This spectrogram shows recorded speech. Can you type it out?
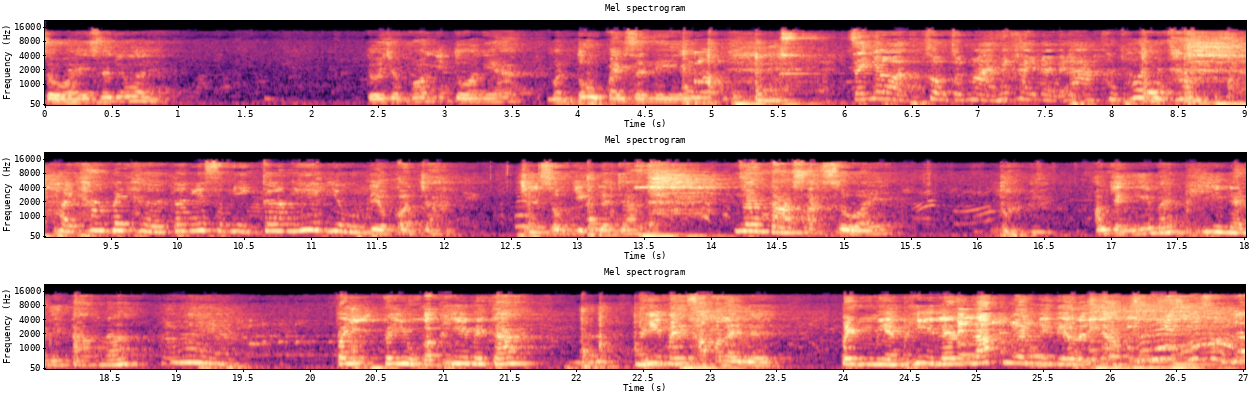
สวยซะด้วย โดยเฉพาะอีตัวเนี้ย มันตู้ไปรษณีย์จะหยอดส่งจดหมายให้ใครหน่อยไหมล่ะ ขอโทษนะคะถอยทางไปเถิดตอนนี้สมหญิงกำลังรีบอยู่ เดี๋ยวก่อนจ้ะ ชื่อสมหญิงเหรอจ๊ะหน้าตาสะสวย เอาอย่างนี้ไหมพี่เนี่ยมีตังค์นะ ไปไปอยู่กับพี่ไหมจ๊ะ พี่ไม่ทำอะไรเลย เป็นเมียพี่และรับเงินอย่างเดียวเลยจ้ะ ทุเรศที่สุดเล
